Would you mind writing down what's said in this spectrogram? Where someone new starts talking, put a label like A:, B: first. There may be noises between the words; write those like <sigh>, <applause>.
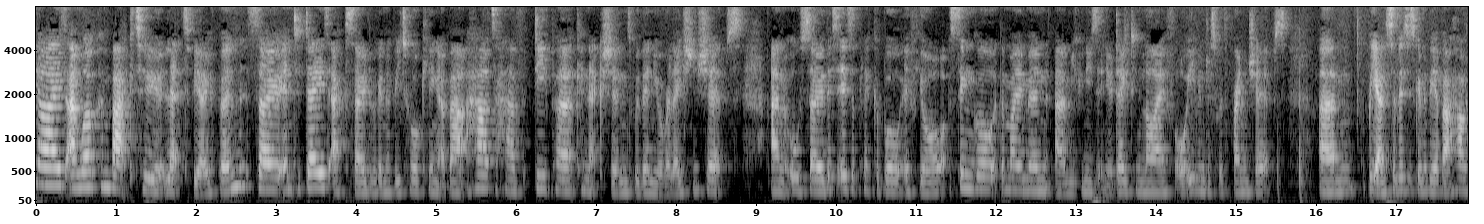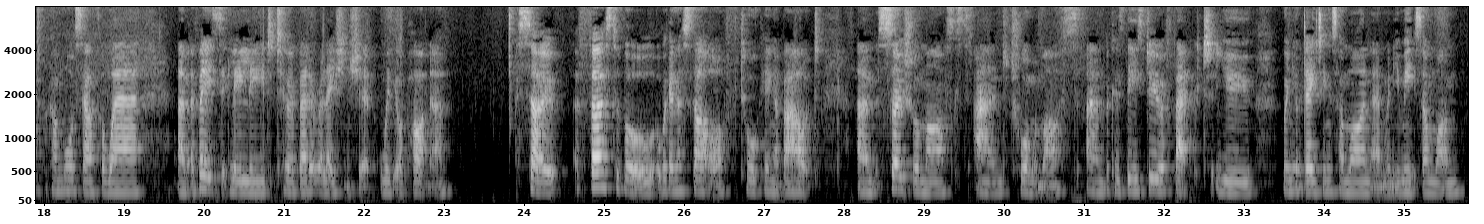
A: Guys, and welcome back to Let's Be Open. So, in today's episode, we're going to be talking about how to have deeper connections within your relationships. And also, this is applicable if you're single at the moment, um, you can use it in your dating life or even just with friendships. Um, but yeah, so this is going to be about how to become more self aware um, and basically lead to a better relationship with your partner. So, first of all, we're going to start off talking about um, social masks and trauma masks um, because these do affect you when you're dating someone and when you meet someone.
